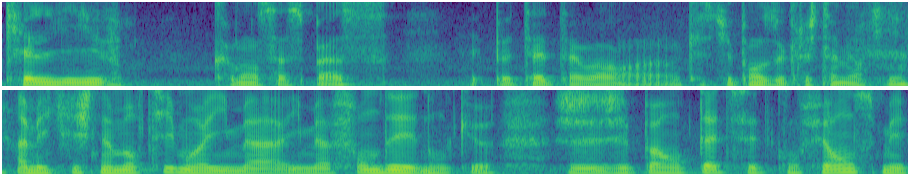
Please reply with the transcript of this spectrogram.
quel livre, comment ça se passe et peut-être avoir. Euh, qu'est-ce que tu penses de Krishnamurti? Ah, mais Krishnamurti, moi, il m'a, il m'a fondé, donc euh, j'ai pas en tête cette conférence, mais.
